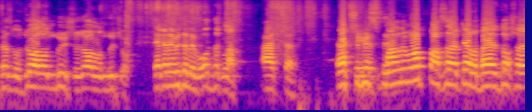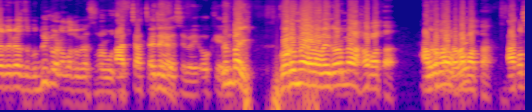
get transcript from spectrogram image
বেচবো জলন দুইশো জলন দুইশো। এখানে বেচে নেব অর্ধেক লাভ। আচ্ছা। একশো ঠিক মাল নেব পাঁচ হাজার টাকা ভাই দশ হাজার টাকা বেচবো দুই ঘণ্টা লাগবে আচ্ছা আচ্ছা ঠিক আছে ভাই ওকে। ভাই গরমে গরমে হাবাতা। পঞ্চাশ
